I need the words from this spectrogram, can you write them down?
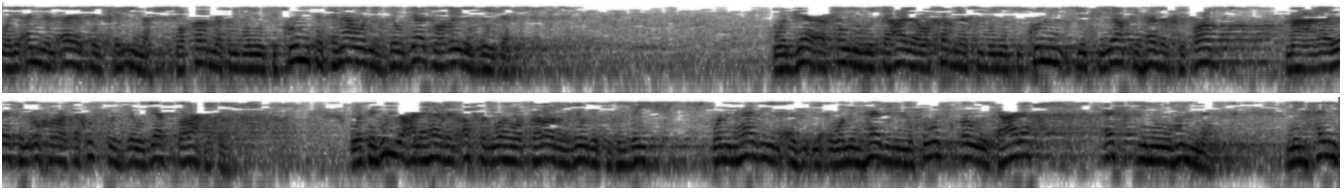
ولأن الآية الكريمة وقرن في بيوتكن تتناول الزوجات وغير الزوجات. وجاء قوله تعالى وقرن في بيوتكن في سياق هذا الخطاب مع آيات أخرى تخص الزوجات صراحة. وتدل على هذا الأصل وهو قرار الزوجة في البيت ومن هذه ومن هذه النصوص قوله تعالى أسكنوهن من حيث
